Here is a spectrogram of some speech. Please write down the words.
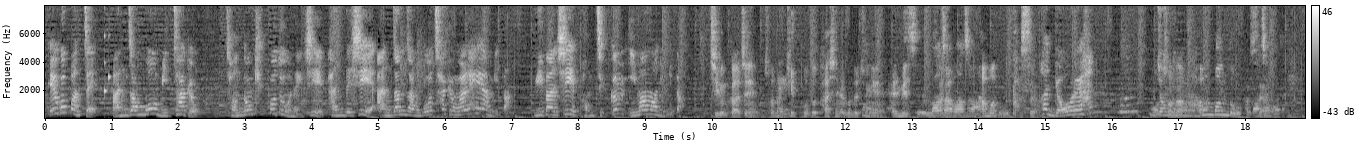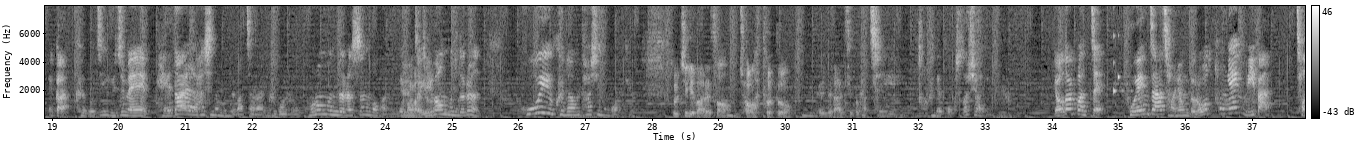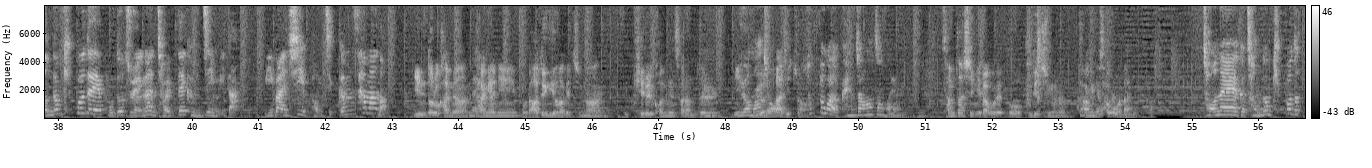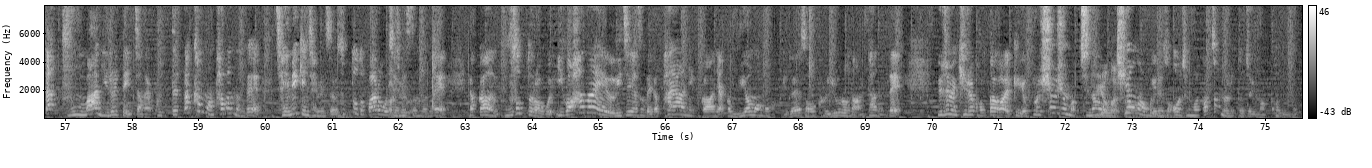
일곱 번째, 안전모 미착용. 전동 킥보드 운행 시 반드시 안전장구 착용을 해야 합니다. 위반 시 범칙금 2만 원입니다. 지금까지 저는 네. 킥보드 타시는 분들 중에 헬멧 쓰는 맞아, 사람은 맞아. 한 번도 못 봤어요. 한 열에 한 분 어, 정도 저는 한. 번도 못 봤어요. 맞아 맞아. 그러니까 그 뭐지 요즘에 배달 하시는 분들 많잖아요. 그걸로 그런 분들은 쓰는 거 봤는데 음, 맞아 맞아요. 일반 분들은 거의 그냥 타시는 것 같아요. 솔직히 말해서 음. 저 같아도 음. 헬멧 안 쓸 것 같아요. 근데 꼭 써셔야 돼요. 음. 여덟 번째, 보행자 전용도로 통행 위반. 전동 킥보드의 보도 주행은 절대 금지입니다. 위반 시 범칙금 4만 원. 인도로 가면 네. 당연히 뭐 나도 위험하겠지만 그 길을 걷는 사람들이 음, 위험하죠. 위험에 빠지죠. 속도가 굉장하잖아요. 음. 3, 40이라고 해도 부딪히면은 당연히 그럼요, 사고가 그럼요. 나니까. 저는 그 전동 킥보드 딱 붐 막 이럴 때 있잖아요. 그때 딱 한 번 타봤는데 재밌긴 재밌어요. 속도도 빠르고 맞아요, 재밌었는데 약간 무섭더라고요. 이거 하나에 의지해서 내가 타야 하니까 약간 위험한 것 같기도 해서 그 이후로는 안 타는데 요즘엔 길을 걷다가 이렇게 옆으로 슝슝 막 지나가고 위험하죠. 튀어나오고 이래서 어 정말 깜짝 놀랐던 적이 많거든요.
